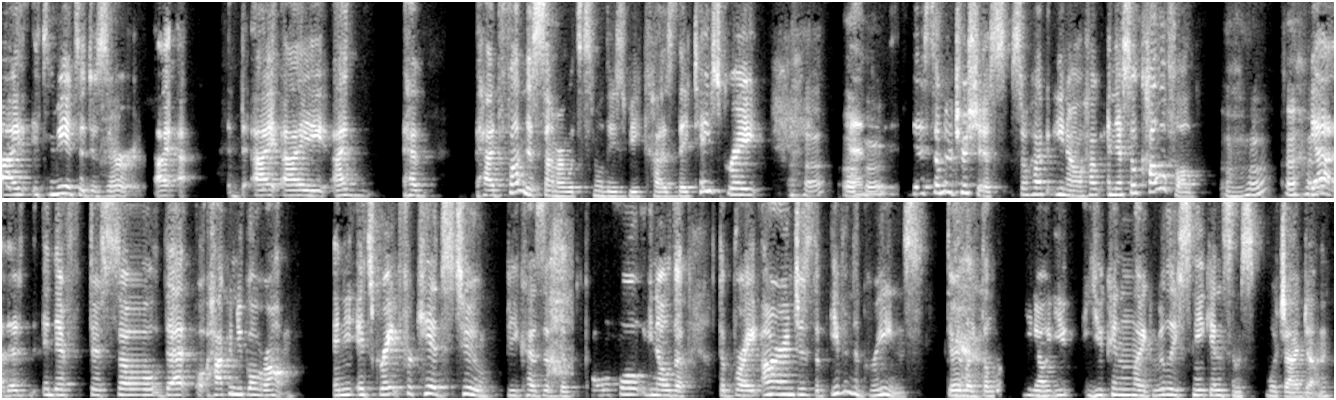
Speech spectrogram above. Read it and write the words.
I it, to me, it's a dessert. I I I I have had fun this summer with smoothies because they taste great uh-huh, uh-huh. and they're so nutritious. So how you know how and they're so colorful. Uh-huh, uh-huh. Yeah, they're, and they're they're so that how can you go wrong? And it's great for kids too because of the colorful you know the the bright oranges the even the greens they're yeah. like the you know you you can like really sneak in some which i've done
